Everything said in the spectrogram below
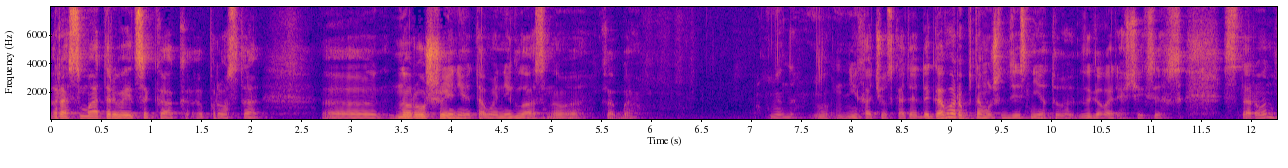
рассматривается как просто э, нарушение того негласного, как бы, ну, не хочу сказать договора, потому что здесь нет договаривающихся сторон,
